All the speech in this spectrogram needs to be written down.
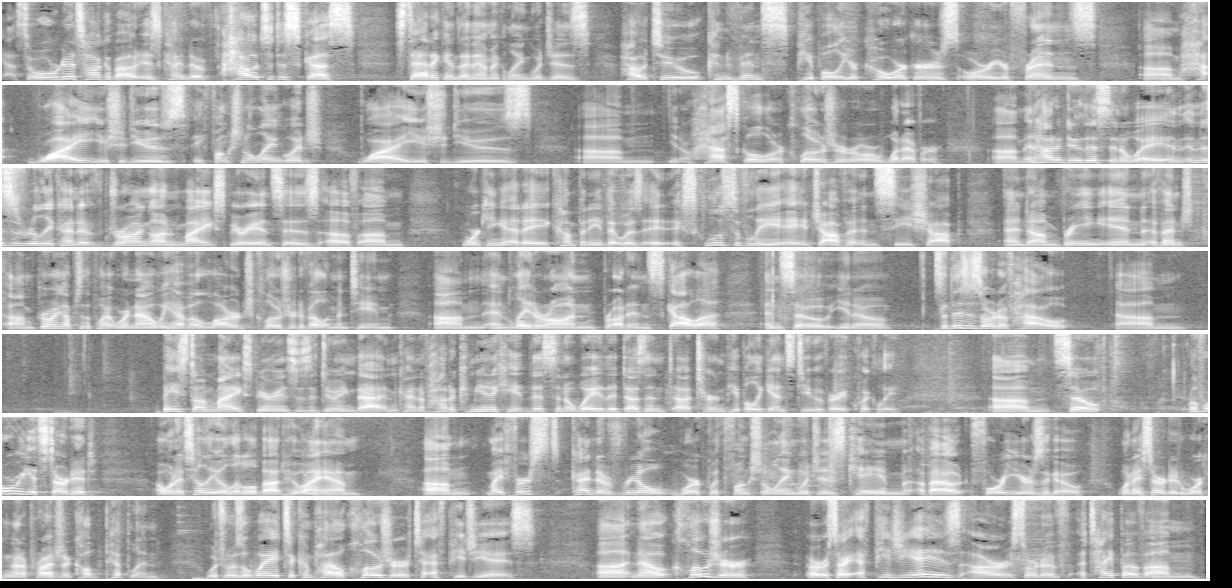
Yeah, so what we're going to talk about is kind of how to discuss static and dynamic languages, how to convince people, your coworkers or your friends, um, how, why you should use a functional language, why you should use um, you know, Haskell or Clojure or whatever. Um, and how to do this in a way, and, and, this is really kind of drawing on my experiences of um, working at a company that was a, exclusively a Java and C shop and um, bringing in, event, um, growing up to the point where now we have a large Clojure development team um, and later on brought in Scala. And so, you know, so this is sort of how, um, based on my experiences of doing that and kind of how to communicate this in a way that doesn't uh, turn people against you very quickly. Um, so before we get started, I want to tell you a little about who I am. Um, my first kind of real work with functional languages came about four years ago when I started working on a project called Piplin, which was a way to compile Clojure to FPGAs. Uh, now, Clojure, or sorry, FPGAs are sort of a type of, um,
